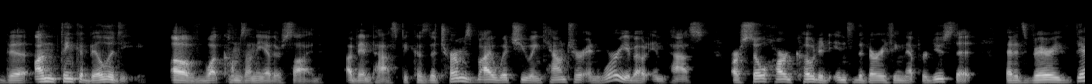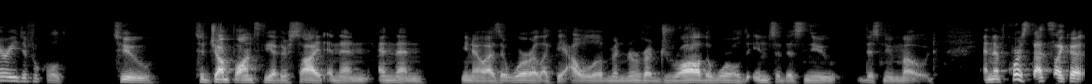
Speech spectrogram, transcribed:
the unthinkability of what comes on the other side of impasse, because the terms by which you encounter and worry about impasse are so hard coded into the very thing that produced it that it's very, very difficult to to jump onto the other side and then and then you know as it were like the owl of minerva draw the world into this new this new mode and of course that's like a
